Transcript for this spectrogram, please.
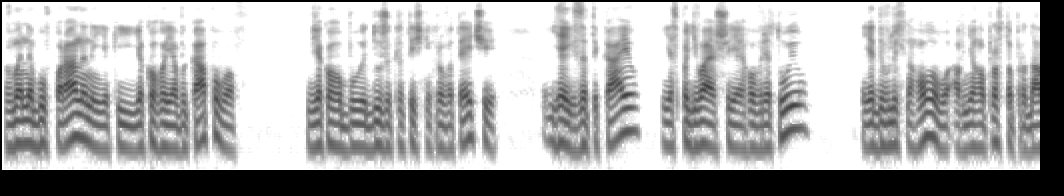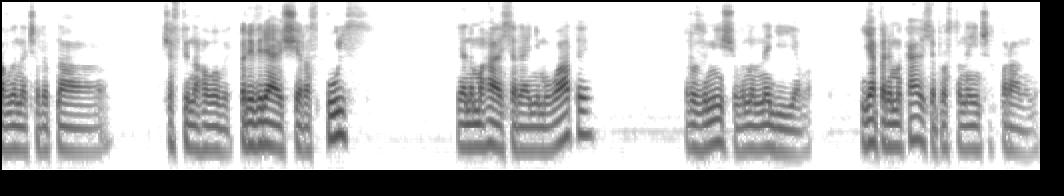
В мене був поранений, який, якого я викапував, в якого були дуже критичні кровотечі. Я їх затикаю. Я сподіваюся, що я його врятую. Я дивлюсь на голову, а в нього просто продавлена черепна частина голови. Перевіряю ще раз пульс. Я намагаюся реанімувати. Розумію, що воно не дієво. Я перемикаюся просто на інших поранених.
